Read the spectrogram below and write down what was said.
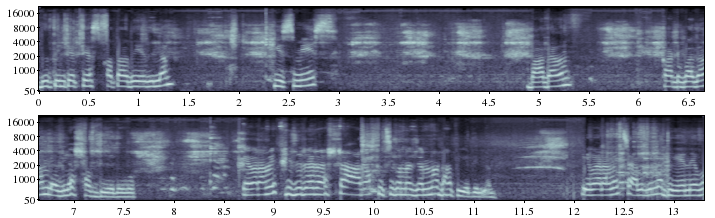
দু তিনটে তেজপাতা দিয়ে দিলাম। কিশমিশ বাদাম, কাঠবাদাম, এগুলো সব দিয়ে দেবো। এবার আমি খেজুরের রসটা আরও কিছুক্ষণের জন্য ঢাকিয়ে দিলাম। এবার আমি চালগুলো ধুয়ে নেব।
